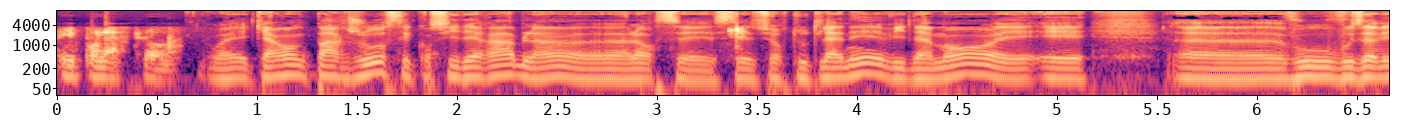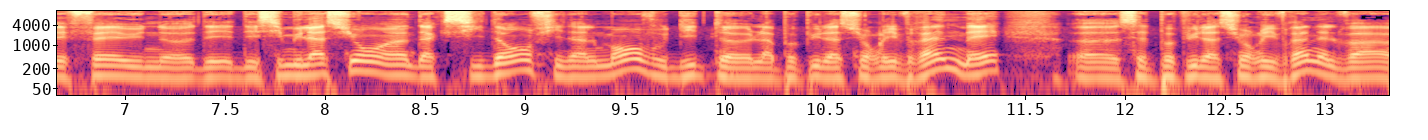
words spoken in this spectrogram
et pour la flore. Ouais, 40 par jour, c'est considérable. Hein. Alors, c'est sur toute l'année, évidemment. Et, vous, vous avez fait une, des, simulations hein, d'accidents, finalement. Vous dites la population riveraine, mais cette population riveraine, elle va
